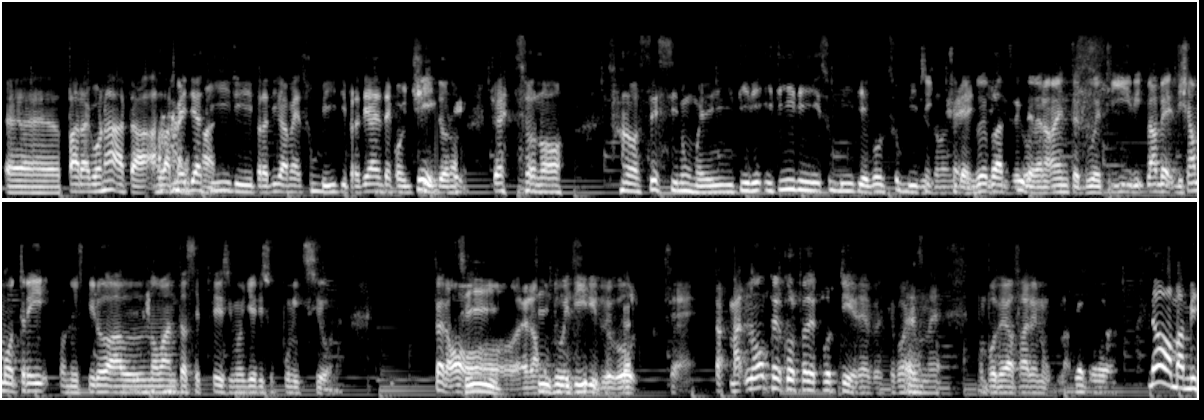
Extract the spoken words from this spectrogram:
eh, paragonata alla ah, media tiri praticamente, subiti praticamente coincidono, sì, sì. cioè sono, sono stessi numeri, i tiri, i tiri subiti e i gol subiti sì, sono cioè, due partite, veramente due tiri, vabbè diciamo tre con il tiro al 97esimo ieri su punizione, però erano due tiri, due gol. Cioè, ma non per colpa del portiere, perché poi non, è, non, poteva fare nulla. No, ma mi,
